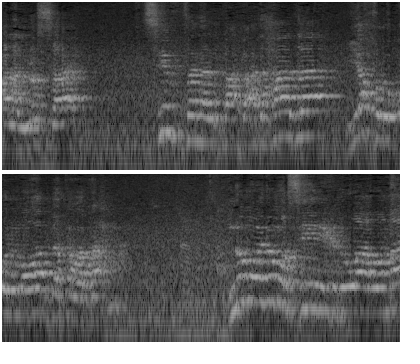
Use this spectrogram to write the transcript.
حل النصة سنفنا بعد هذا يخلق المودة والرحمة. نمو نمو سينك دوا وما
